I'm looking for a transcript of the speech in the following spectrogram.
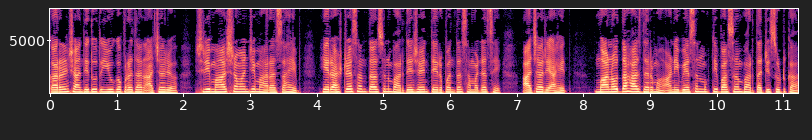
कारण शांतिदूत युगप्रधान आचार्य श्री महाश्रमणजी महाराज साहेब हे राष्ट्रीय संत असून भारतीय जैन तेरपंथ समाजाचे आचार्य आहेत. मानवता हाच धर्म आणि व्यसनमुक्तीपासून भारताची सुटका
